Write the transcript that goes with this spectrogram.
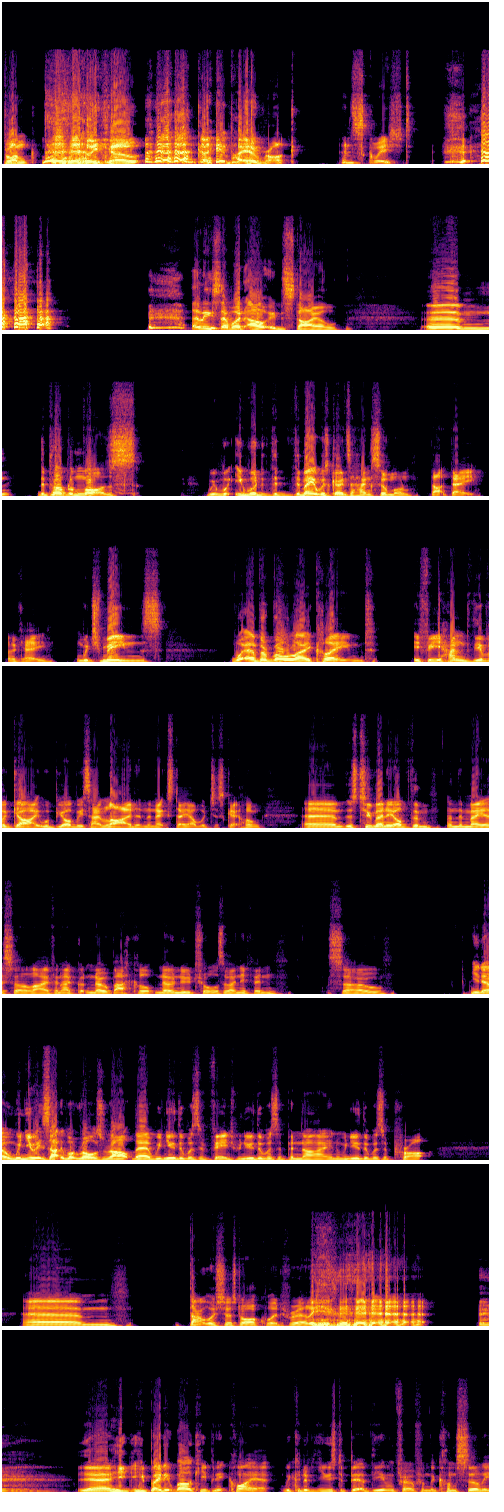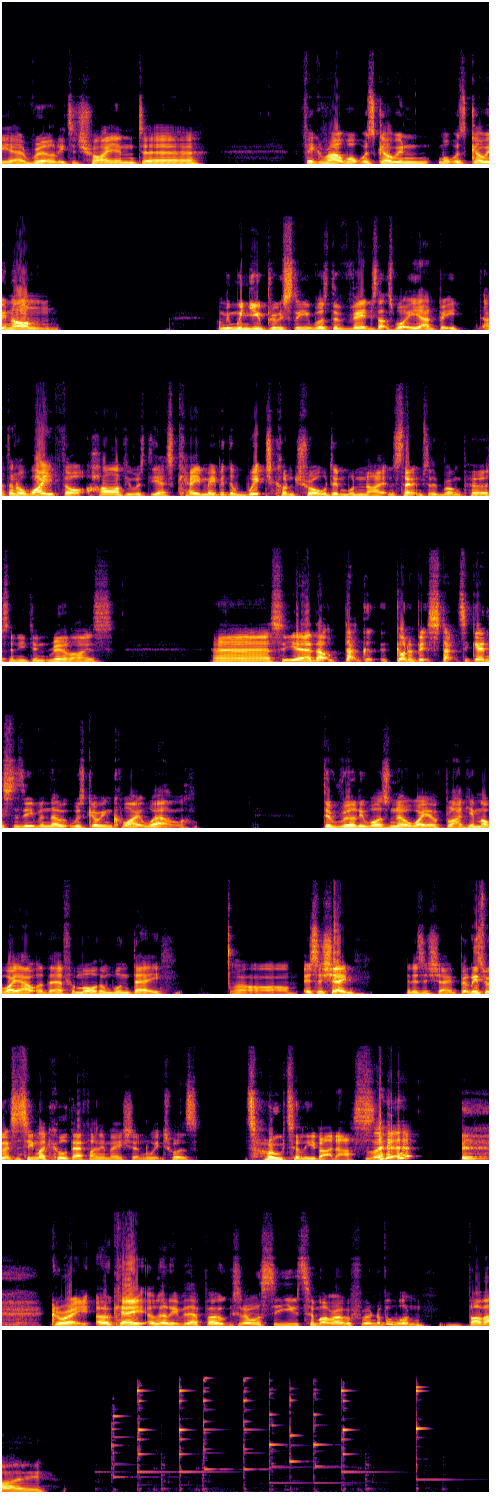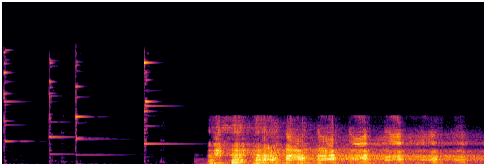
blunk. there we go. Got hit by a rock and squished. At least I went out in style. Um, the problem was, we would the, the mayor was going to hang someone that day. Okay, which means whatever role I claimed, if he hanged the other guy, it would be obvious I lied, and the next day I would just get hung. Um, there's too many of them, and the mayor's still alive, and I've got no backup, no neutrals or anything. So, you know, we knew exactly what roles were out there. We knew there was a Vidge, we knew there was a Benign, we knew there was a Prot. Um, that was just awkward, really. yeah, he, he played it well, keeping it quiet. We could have used a bit of the info from the Consigliere, really, to try and uh, figure out what was going what was going on. I mean, we knew Bruce Lee was the Vidge, that's what he had, but he, I don't know why he thought Harvey was the SK. Maybe the witch controlled him one night and sent him to the wrong person he didn't realise. Uh, so yeah, that that got a bit stacked against us, even though it was going quite well. There really was no way of blagging my way out of there for more than one day. Oh, it's a shame. It is a shame. But at least we got to see my cool death animation, which was totally badass. Great. Okay, I'm going to leave it there, folks, and I will see you tomorrow for another one. Bye bye.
